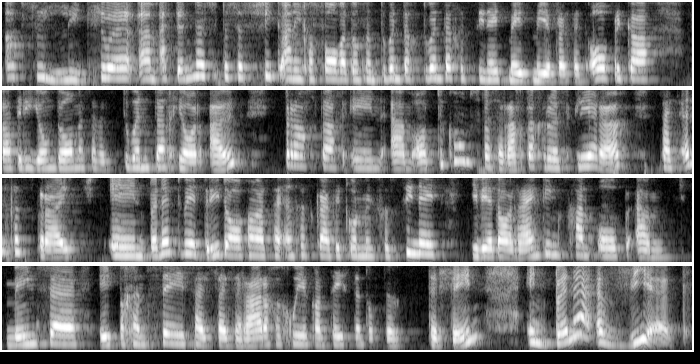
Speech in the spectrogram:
Absoluut. So ehm um, ek dink nou spesifiek aan die geval wat ons in 2020 gesien het met mevrou Suid-Afrika wat hierdie jong dame sy was 20 jaar oud pragtig en um haar toekoms was regtig rooskleurig. Sy het ingeskryf en binne 2-3 dae van wat sy ingeskryf het kon mens gesien het, jy weet haar rankings gaan op. Um mense het begin sê sy sy's regtig 'n goeie contestant op te te wen. En binne 'n week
